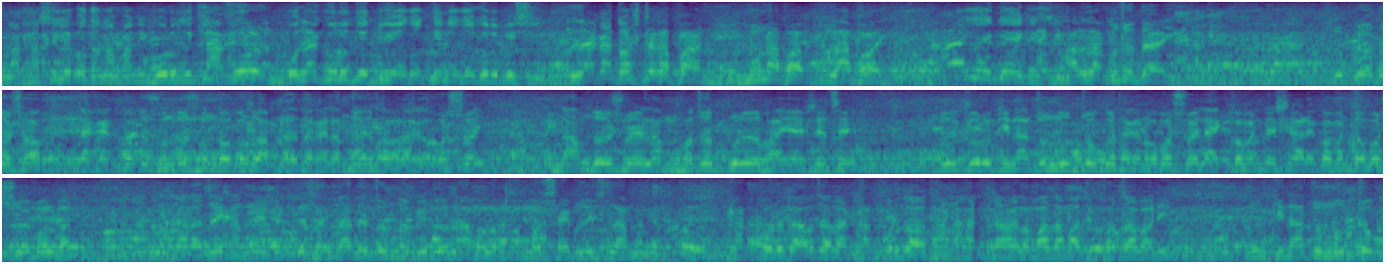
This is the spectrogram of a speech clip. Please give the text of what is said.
না হাসিলে কথা না মানে গরু যে না, কিনছি, গরু- প্রতি গরুতে দুই হাজার তিন হাজার করে বেশি। লাগা দশ টাকা পান মুনাফা লাভ হয়। আল্লাহ দেয় কিছু। আল্লাহ কুচু দেয়। সুপ্রিয় দর্শক, দেখেন কত সুন্দর সুন্দর গরু আপনাদের দেখালাম, যদি ভালো লাগে অবশ্যই। দাম ধরে শুনলাম হজরতপুরের ভাই এসেছে। যদি গরু কেনার জন্য উদ্যোগ্য থাকেন, অবশ্যই লাইক কমেন্টে শেয়ারে কমেন্টে অবশ্যই বলবেন। যারা যেখান থেকে দেখতেছেন, তাদের জন্য ভিডিও নাম হলো মোহাম্মদ সাইবুল ইসলাম। ঠাকুরগাঁও জেলা, ঠাকুরগাঁও থানা হাটটা হলো মাঝামাঝি খচাবাড়ি। যদি কেনার জন্য উদ্যোগ্য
